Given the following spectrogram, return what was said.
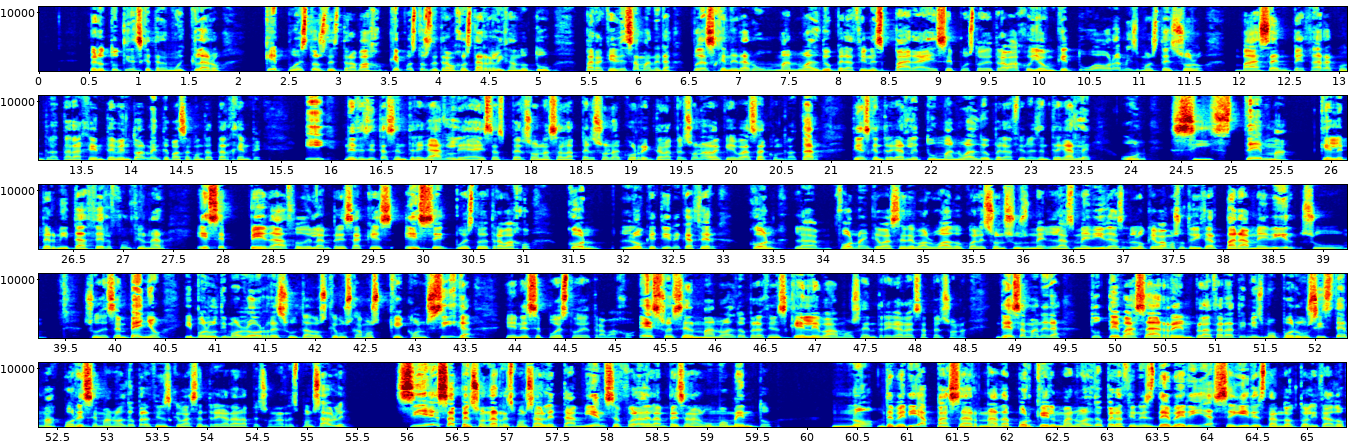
Pero tú tienes que tener muy claro qué puestos de trabajo, qué puestos de trabajo estás realizando tú, para que de esa manera puedas generar un manual de operaciones para ese puesto de trabajo. Y aunque tú ahora mismo estés solo, vas a empezar a contratar a gente, eventualmente vas a contratar gente. Y necesitas entregarle a esas personas, a la persona correcta, a la persona a la que vas a contratar, tienes que entregarle tu manual de operaciones, entregarle un sistema que le permita hacer funcionar ese pedazo de la empresa que es ese puesto de trabajo con lo que tiene que hacer, con la forma en que va a ser evaluado, cuáles son sus las medidas, lo que vamos a utilizar para medir su, su desempeño y por último los resultados que buscamos que consiga en ese puesto de trabajo. Eso es el manual de operaciones que le vamos a entregar a esa persona. De esa manera, tú te vas a reemplazar a ti mismo por un sistema, por ese manual de operaciones que vas a entregar a la persona responsable. Si esa persona responsable también se fuera de la empresa en algún momento, no debería pasar nada porque el manual de operaciones debería seguir estando actualizado.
